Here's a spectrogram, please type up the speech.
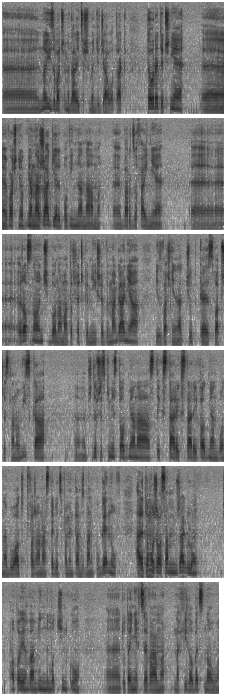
E, No i zobaczymy dalej, co się będzie działo, tak? Teoretycznie e, właśnie odmiana żagiel powinna nam bardzo fajnie rosnąć, bo ona ma troszeczkę mniejsze wymagania, jest właśnie na ciutkę słabsze stanowiska. E, Przede wszystkim jest to odmiana z tych starych, starych odmian, bo ona była odtwarzana z tego, co pamiętam, z banku genów, ale to może o samym żaglu opowiem Wam w innym odcinku. E, Tutaj nie chcę Wam na chwilę obecną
